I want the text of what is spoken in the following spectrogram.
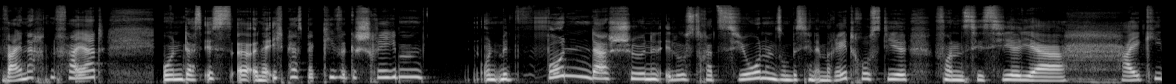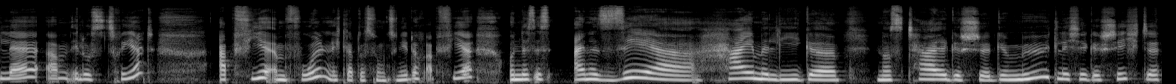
Weihnachten feiert. Und das ist äh, in der Ich-Perspektive geschrieben und mit wunderschönen Illustrationen, so ein bisschen im Retro-Stil von Cecilia Heikile ähm, illustriert. Ab vier empfohlen. Ich glaube, das funktioniert auch ab vier. Und es ist eine sehr heimelige, nostalgische, gemütliche Geschichte.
